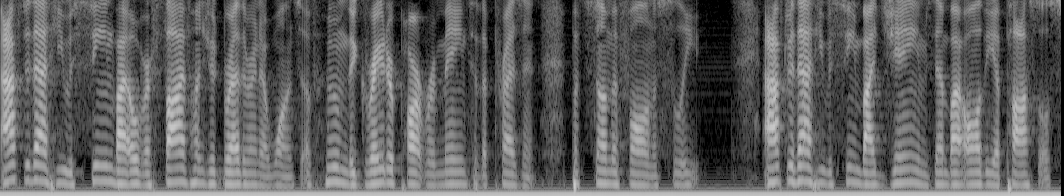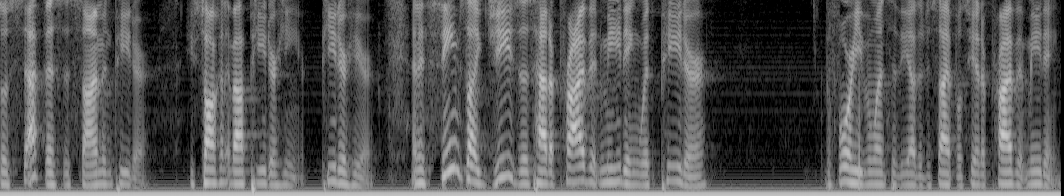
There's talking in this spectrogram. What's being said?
After that, he was seen by over 500 brethren at once, of whom the greater part remain to the present, but some have fallen asleep. After that, he was seen by James, then by all the apostles. So Cephas is Simon Peter. He's talking about Peter here. Peter here. And it seems like Jesus had a private meeting with Peter before he even went to the other disciples. He had a private meeting.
